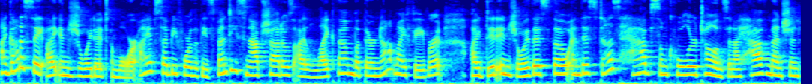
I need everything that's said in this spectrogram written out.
I gotta say I enjoyed it more. I have said before that these Fenty Snap Shadows, I like them, but they're not my favorite. I did enjoy this though, and this does have some cooler tones, and I have mentioned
